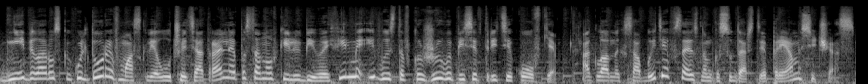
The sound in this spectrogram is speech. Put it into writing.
Дни белорусской культуры в Москве. Лучшие театральные постановки, любимые фильмы и выставка живописи в Третьяковке. О главных событиях в союзном государстве прямо сейчас.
